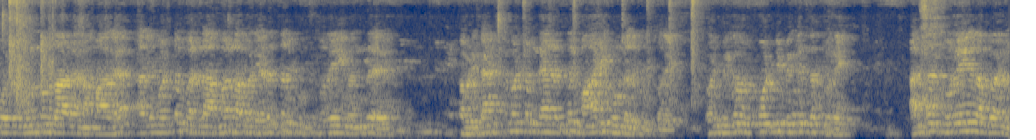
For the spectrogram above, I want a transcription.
ஒரு முன்னுதாரணமாக அது மட்டும் அல்லாமல் அவர் எடுத்திருக்கும் துறை வந்து அப்படி கணக்கு மட்டும் நேரத்தில் மாறிக்கொண்டிருக்கும் துறை. ஒரு மிக ஒரு போட்டி மிகுந்த துறை. அந்த துறையில் அவர்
